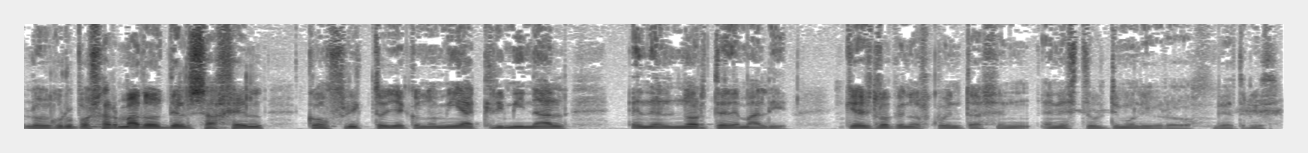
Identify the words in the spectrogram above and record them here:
Los grupos armados del Sahel, conflicto y economía criminal en el norte de Mali. ¿Qué es lo que nos cuentas en, en este último libro, Beatriz?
